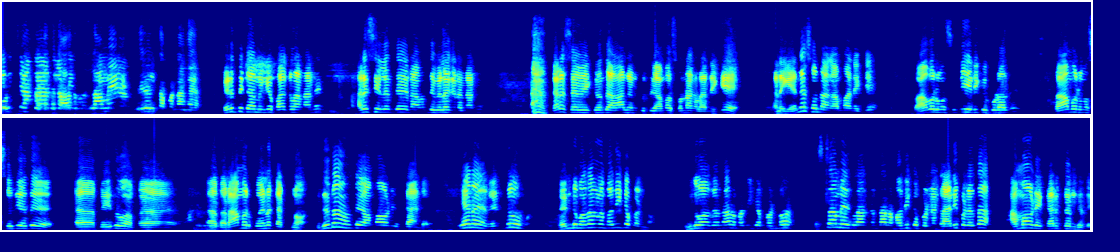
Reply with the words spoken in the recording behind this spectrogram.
பொதுச்சட்டத்துக்கு ஆதரவு எல்லாமே ஜெயலலிதா பண்ணாங்க. எடுத்து காமிங்க பார்க்கலாம் நானு. அரசியல இருந்து நான் வந்து விலகுறேன் நான். கர சேவைக்கு வந்து ஆள் அனுப்புறதுக்கு அம்மா சொன்னாங்களா அன்னைக்கு? அன்னைக்கு என்ன சொன்னாங்க அம்மா அன்னைக்கு? ராமர் மசூதி இடிக்க கூடாது. ராமர் மசூதி வந்து இதுவும் ராமர் கோயிலும் கட்டணும். இதுதான் வந்து அம்மாவுடைய ஸ்டாண்டு ஏன்னா ரெண்டும் ரெண்டு மதங்களை மதிக்கப்படணும். இந்துவாக இருந்தாலும் மதிக்கப்படணும் இஸ்லாமியர்களாக இருந்தாலும் மதிக்கப்படணுன்ற அடிப்படையில் தான் அம்மாவுடைய கருத்து இருந்தது.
